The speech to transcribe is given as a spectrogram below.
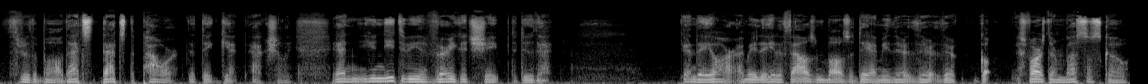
through the ball. That's that's the power that they get, actually. And you need to be in very good shape to do that. And they are. I mean, they hit a thousand balls a day. I mean, they're, they're, they're, as far as their muscles go,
